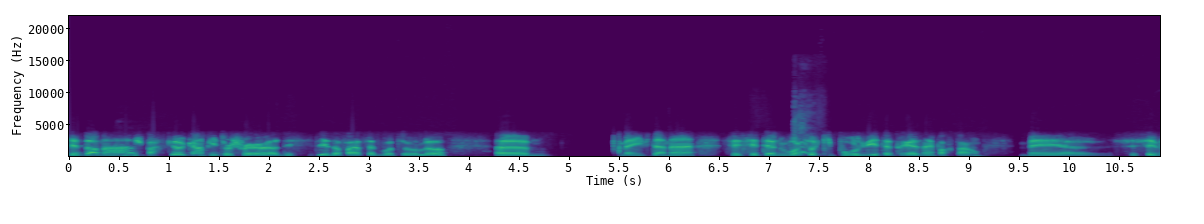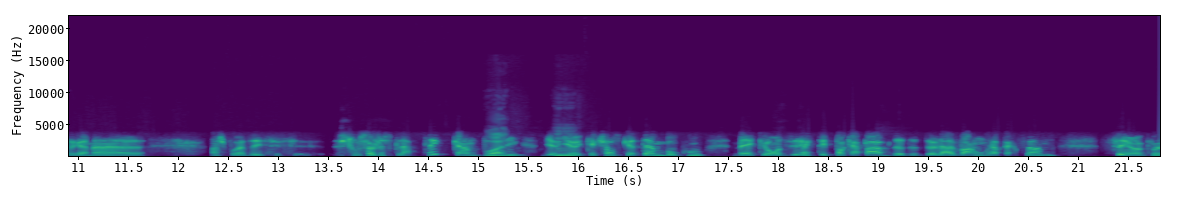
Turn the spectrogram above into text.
c'est dommage parce que quand Peter Schreier a décidé de faire cette voiture-là, Bien évidemment, c'était une voiture qui pour lui était très importante, mais euh, c'est vraiment, euh, je pourrais dire, je trouve ça juste plat. Tu sais, quand tu dis, il y, a mm. quelque chose que tu aimes beaucoup, mais qu'on dirait que tu n'es pas capable de, la vendre à personne, c'est un peu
